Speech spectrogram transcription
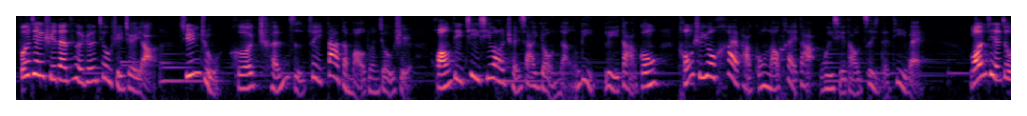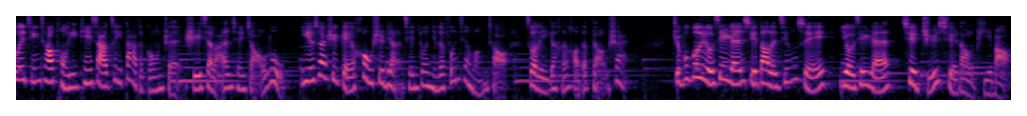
封建时代特征就是这样，君主和臣子最大的矛盾就是。皇帝既希望臣下有能力立大功，同时又害怕功劳太大威胁到自己的地位。王翦作为秦朝统一天下最大的功臣，实现了安全着陆，也算是给后世两千多年的封建王朝做了一个很好的表率。只不过有些人学到了精髓，有些人却只学到了皮毛。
